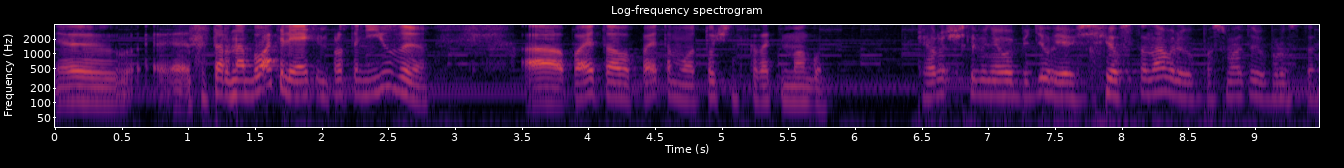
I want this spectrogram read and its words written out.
э, со стороны обывателя, я этим просто не юзаю. Э, поэтому, поэтому точно сказать не могу. Короче, ты меня убедил, я себе устанавливаю, посмотрю просто.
